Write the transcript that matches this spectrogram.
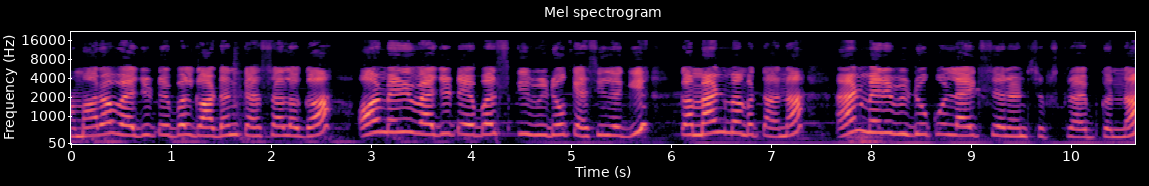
हमारा वेजिटेबल गार्डन कैसा लगा और मेरी वेजिटेबल्स की वीडियो कैसी लगी कमेंट में बताना। एंड मेरी वीडियो को लाइक शेयर एंड सब्सक्राइब करना।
